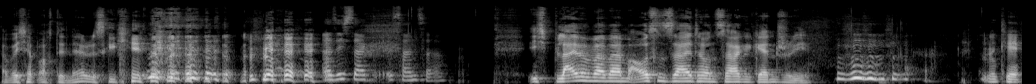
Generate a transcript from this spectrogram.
Aber ich habe auch Daenerys gekillt. also ich sag Sansa. Ich bleibe bei meinem Außenseiter und sage Gendry. Okay.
